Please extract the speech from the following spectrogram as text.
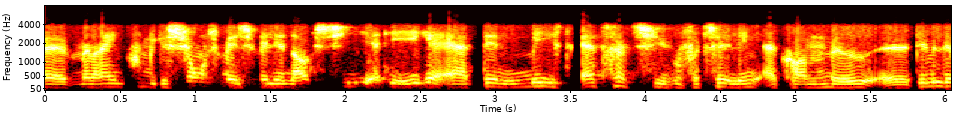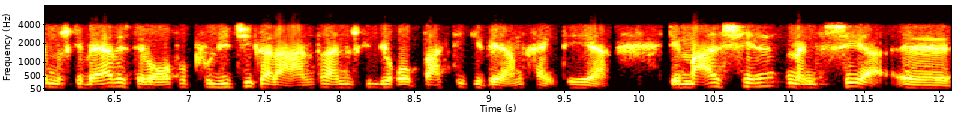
øh, men rent kommunikationsmæssigt vil jeg nok sige, at det ikke er den mest attraktive fortælling at komme med. Øh, det ville det måske være, hvis det var over for politikere eller andre, at nu skal vi råbe vagt i gevær omkring det her. Det er meget sjældent, man ser øh,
